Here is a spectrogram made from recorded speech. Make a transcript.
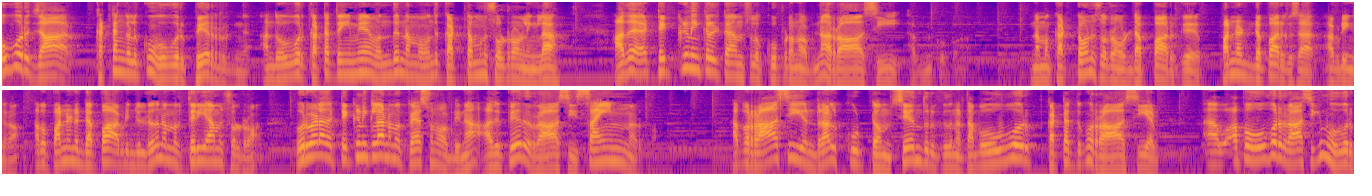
ஒவ்வொரு ஜார் கட்டங்களுக்கும் ஒவ்வொரு பேர் இருக்குங்க. அந்த ஒவ்வொரு கட்டத்தையுமே வந்து நம்ம வந்து கட்டம்னு சொல்கிறோம் இல்லைங்களா? அதை டெக்னிக்கல் டேர்ம்ஸில் கூப்பிடணும் அப்படின்னா ராசி அப்படின்னு கூப்பிடணும். நம்ம கட்டோன்னு சொல்கிறோம் ஒரு டப்பா இருக்குது பன்னெண்டு டப்பா இருக்குது சார் அப்படிங்கிறோம். அப்போ பன்னெண்டு டப்பா அப்படின்னு சொல்கிறது நம்ம தெரியாமல் சொல்கிறோம் ஒருவேளை அதை டெக்னிக்கலாக நம்ம பேசணும் அப்படின்னா அது பேர் ராசி சைன் அர்த்தம். அப்போ ராசி என்றால் கூட்டம் சேர்ந்து இருக்குதுன்னு அர்த்தம். அப்போ ஒவ்வொரு கட்டத்துக்கும் ராசி அப்போ ஒவ்வொரு ராசிக்கும் ஒவ்வொரு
